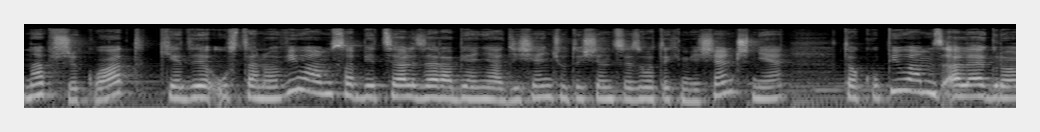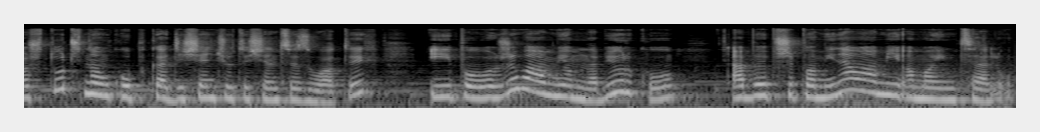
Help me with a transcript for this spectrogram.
Na przykład, kiedy ustanowiłam sobie cel zarabiania 10 tysięcy złotych miesięcznie, to kupiłam z Allegro sztuczną kubkę 10 tysięcy złotych i położyłam ją na biurku, aby przypominała mi o moim celu.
